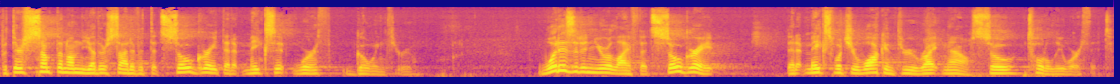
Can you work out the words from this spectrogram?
but there's something on the other side of it that's so great that it makes it worth going through. What is it in your life that's so great that it makes what you're walking through right now so totally worth it?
